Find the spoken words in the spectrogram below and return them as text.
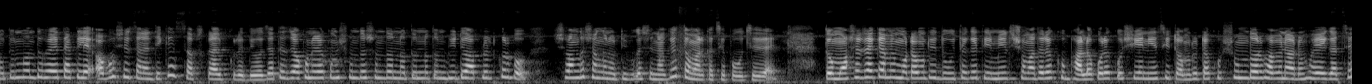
নতুন বন্ধু হয়ে থাকলে অবশ্যই চ্যানেলটিকে সাবস্ক্রাইব করে দিও, যাতে যখন এরকম সুন্দর সুন্দর নতুন নতুন ভিডিও আপলোড করব, সঙ্গে সঙ্গে নোটিফিকেশান আগে তোমার কাছে পৌঁছে যায়। তো মশলাটাকে আমি মোটামুটি দুই থেকে তিন মিনিট সময় ধরে খুব ভালো করে কষিয়ে নিয়েছি। টমেটোটা খুব সুন্দরভাবে নরম হয়ে গেছে।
